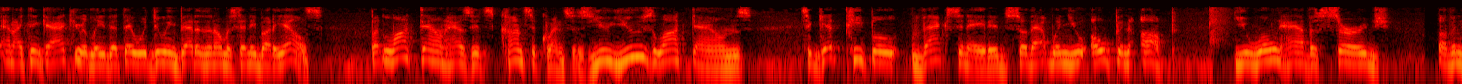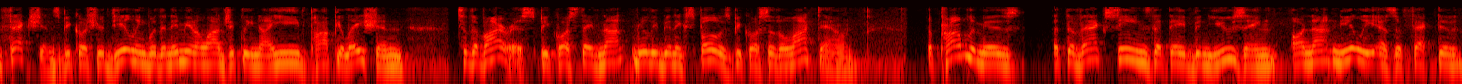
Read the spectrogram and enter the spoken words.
and I think accurately, that they were doing better than almost anybody else. But lockdown has its consequences. You use lockdowns to get people vaccinated so that when you open up, you won't have a surge of infections because you're dealing with an immunologically naive population to the virus because they've not really been exposed because of the lockdown. The problem is that the vaccines that they've been using are not nearly as effective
